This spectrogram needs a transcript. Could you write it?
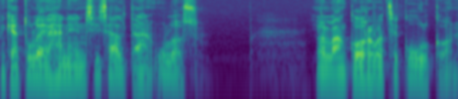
mikä tulee hänen sisältään ulos. Jolla on korvat, se kuulkoon.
